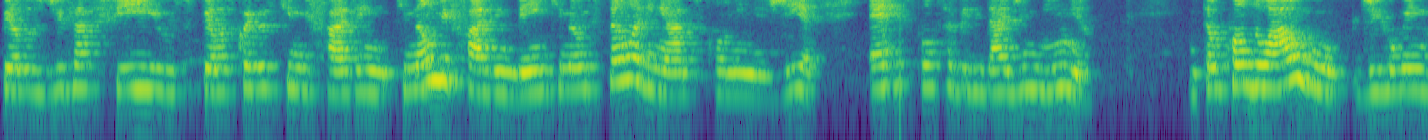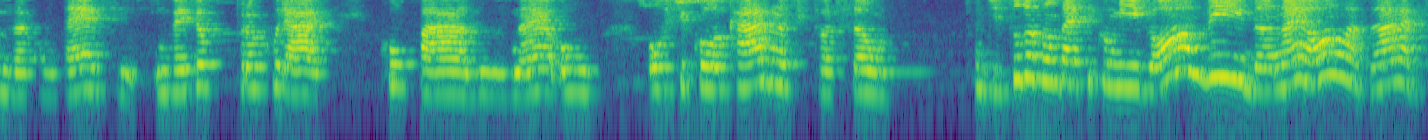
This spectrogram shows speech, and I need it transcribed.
pelos desafios, pelas coisas que me fazem, que não me fazem bem, que não estão alinhados com a minha energia, é responsabilidade minha. Então, quando algo de ruim nos acontece, em vez de eu procurar culpados, né, ou, ou se colocar na situação de tudo acontece comigo, ó oh, vida, né, ó oh, azar,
